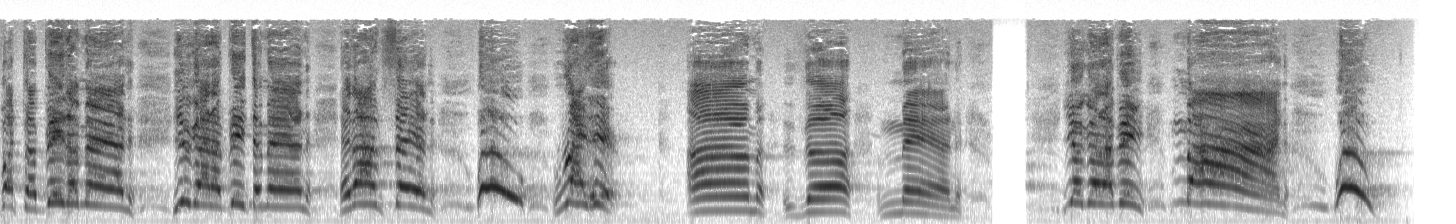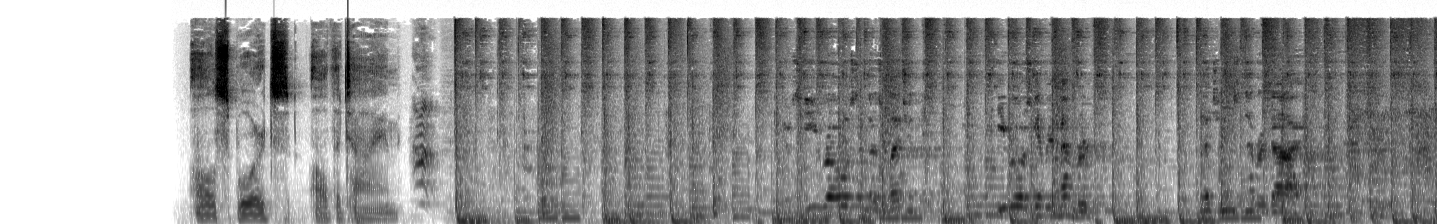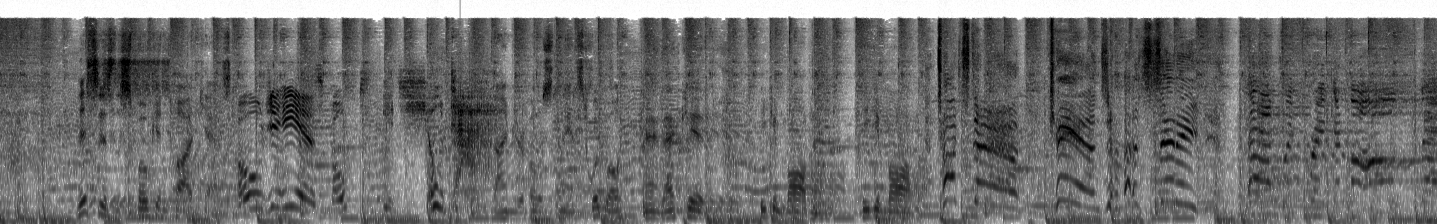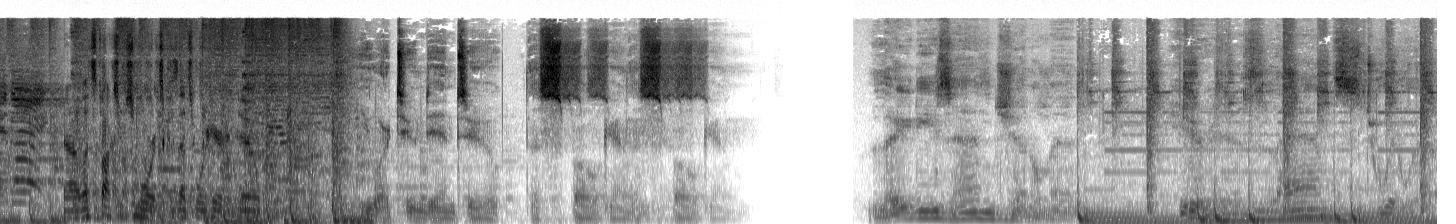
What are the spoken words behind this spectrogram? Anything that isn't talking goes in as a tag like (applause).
But to be the man, you gotta beat the man. And I'm saying, woo, right here. I'm the man. You're gonna be mine. Woo! All sports, all the time. There's heroes and there's legends. Heroes get remembered. Legends never die. This is the Spoken Podcast. Hold your ears, folks. It's showtime. I'm your host, Lance Twidwell. Man, that kid, he can ball, man. He can ball. Touchdown, Kansas City! Patrick freaking Mahomes, baby! Uh, let's talk some sports because that's what we're here to do. You are tuned in to the Spoken. The Spoken. Ladies and gentlemen, here is Lance Twidwell.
